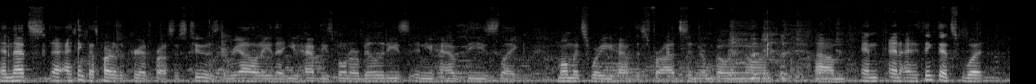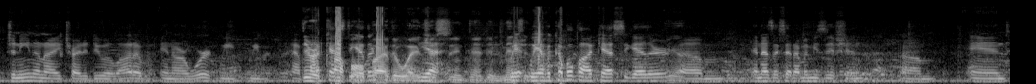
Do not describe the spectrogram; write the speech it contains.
and that's I think that's part of the creative process too. Is the reality that you have these vulnerabilities and you have these like moments where you have this fraud syndrome going on, um, and and I think that's what Janine and I try to do a lot of in our work. We we have They're a couple, together. by the way. Yeah. Just I didn't we, mention we have a couple podcasts together, Yeah. um, and as I said, I'm a musician, um, and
